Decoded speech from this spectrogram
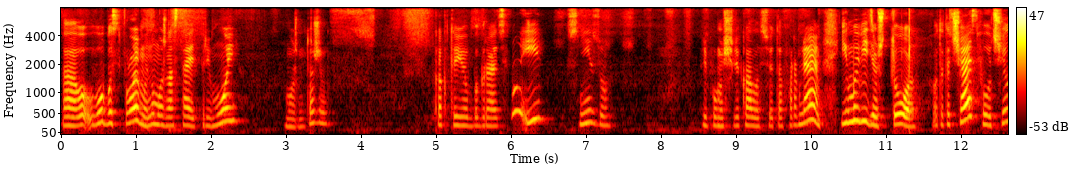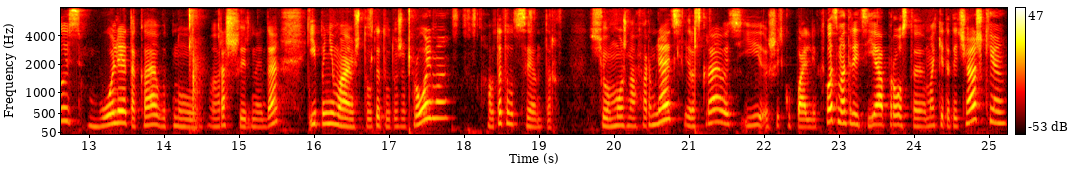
А, в область проймы, ну, можно оставить прямой, можно тоже как-то ее обыграть. Ну и снизу при помощи лекала все это оформляем. И мы видим, что вот эта часть получилась более такая вот, ну, расширенная, да. И понимаем, что вот это вот уже пройма, а вот это вот центр. Все, можно оформлять и раскраивать, и шить купальник. Вот смотрите, я просто макет этой чашки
